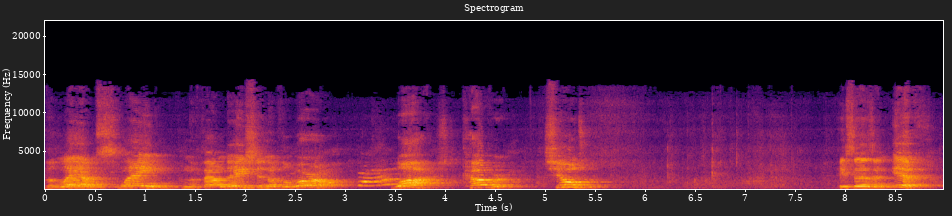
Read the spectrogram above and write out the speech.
The Lamb slain from the foundation of the world. Washed, covered, children. He says, and if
